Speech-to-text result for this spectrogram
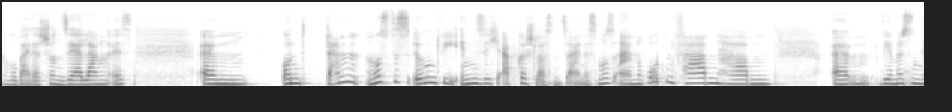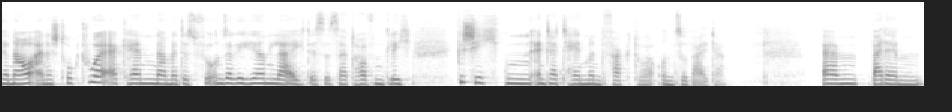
wobei das schon sehr lang ist. Ähm, und dann muss es irgendwie in sich abgeschlossen sein. Es muss einen roten Faden haben, Ähm, wir müssen genau eine Struktur erkennen, damit es für unser Gehirn leicht ist. Es hat hoffentlich Geschichten, Entertainment-Faktor und so weiter. Ähm, bei dem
